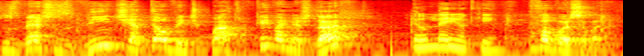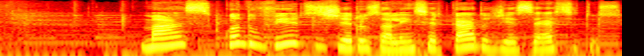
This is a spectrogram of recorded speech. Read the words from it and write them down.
dos versos 20 até o 24. Quem vai me ajudar? Eu leio aqui. Por favor, Silvana. Mas, quando virdes Jerusalém cercado de exércitos,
